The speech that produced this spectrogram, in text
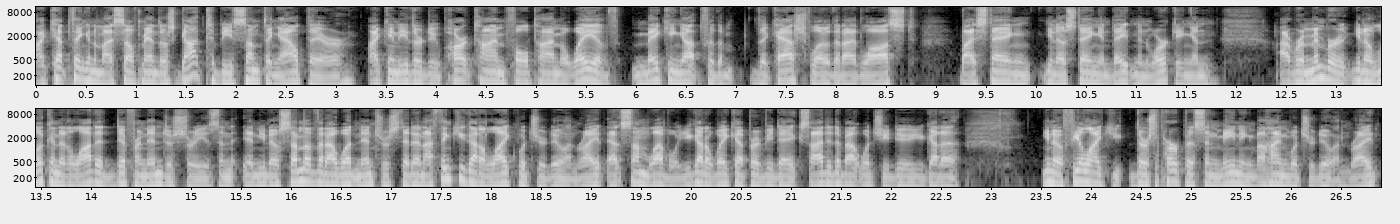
I kept thinking to myself, man, there's got to be something out there I can either do part-time, full-time, a way of making up for the the cash flow that I'd lost by staying, you know, staying in Dayton and working and I remember, you know, looking at a lot of different industries and and you know, some of it I wasn't interested in. I think you got to like what you're doing, right? At some level. You got to wake up every day excited about what you do. You got to you know, feel like you, there's purpose and meaning behind what you're doing, right?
